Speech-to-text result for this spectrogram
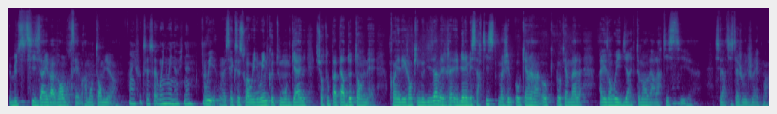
le but, s'ils arrivent à vendre, c'est vraiment tant mieux. Hein. il faut que ce soit win-win au final. Oui, on essaie que ce soit win-win, que tout le monde gagne, surtout pas perdre de temps. Mais quand il y a des gens qui nous disent Ah, mais j'ai bien aimé cet artiste, moi, j'ai aucun, aucun mal à les envoyer directement vers l'artiste si, si l'artiste a joué le jeu avec moi.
